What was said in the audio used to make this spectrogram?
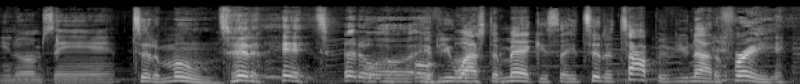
You know what I'm saying? To the moon. To the to the Well, if you watch the Mac, it say to the top if you're not afraid.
